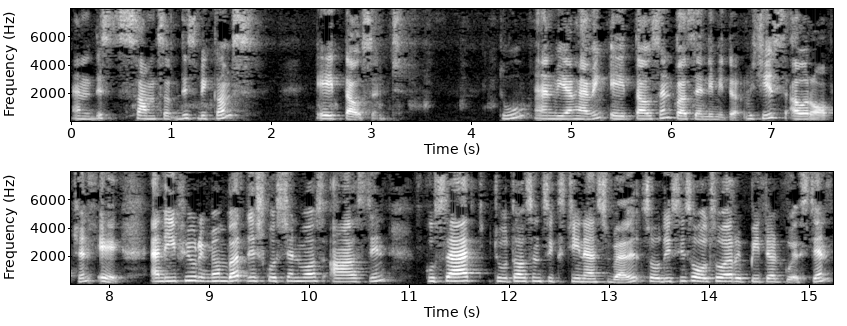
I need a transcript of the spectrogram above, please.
and this sums up this becomes 8000 2 and we are having 8000 per centimeter which is our option A and if you remember this question was asked in CUSAT 2016 as well. So this is also a repeated question.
